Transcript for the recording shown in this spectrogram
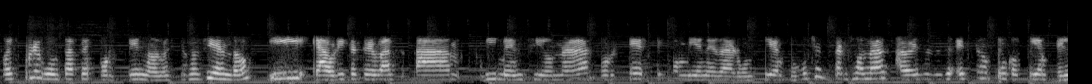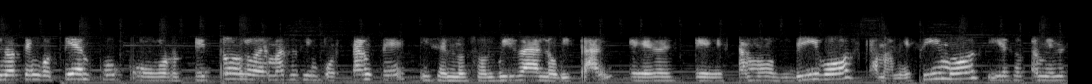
pues pregúntate por qué no lo estás haciendo y ahorita te vas a dimensionar por qué te conviene dar un tiempo. Muchas personas a veces dicen, es no tengo tiempo, y no tengo tiempo porque todo lo demás es importante y se nos olvida lo vital, que es que estamos vivos, que amanecimos y eso también es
